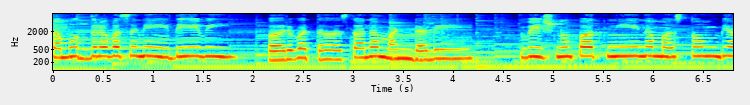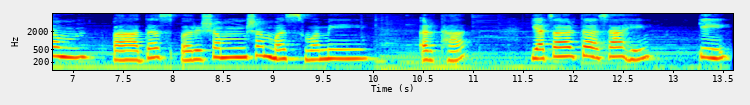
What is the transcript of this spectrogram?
समुद्रवसने देवी पर्वत स्तनमंडले विष्णुपत्नी नमस्तुभ्यं पादस्पर्शं क्षमस्व मे अर्थात याचा अर्थ असा आहे की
